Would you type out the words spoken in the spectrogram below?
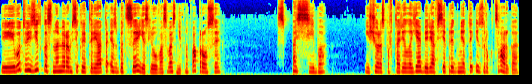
И вот визитка с номером секретариата СБЦ, если у вас возникнут вопросы. Спасибо. Еще раз повторила я, беря все предметы из рук Цварга.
